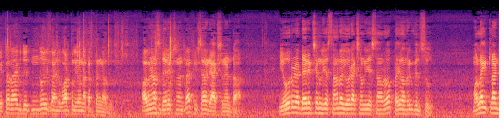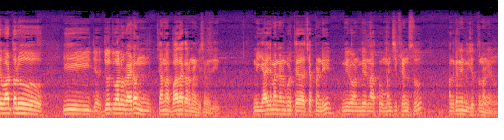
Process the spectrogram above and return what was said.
ఎట్ట రాయబ జరుగుతుందో ఇలాంటి వార్తలు ఏమో నాకు అర్థం కాదు. అవినాష్ డైరెక్షన్ అంట కృష్ణారెడ్డి యాక్షన్ అంట. ఎవరు డైరెక్షన్లు చేస్తున్నారో ఎవరు యాక్షన్లు చేస్తున్నారో ప్రజలందరికీ తెలుసు. మళ్ళీ ఇట్లాంటి వార్తలు ఈ జ్యోతి వాళ్ళు రాయడం చాలా బాధాకరమైన విషయం ఇది. మీ యాజమాన్యాన్ని కూడా చెప్పండి. మీరు మీరు నాకు మంచి ఫ్రెండ్స్ అందుకని నేను మీకు చెప్తున్నాను నేను.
